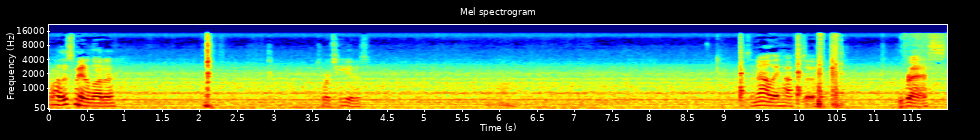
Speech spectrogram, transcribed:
Wow, this made a lot of tortillas. So now they have to rest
